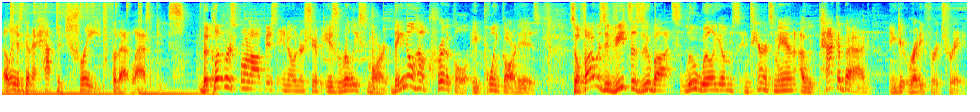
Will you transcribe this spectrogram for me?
LA is going to have to trade for that last piece. The Clippers front office and ownership is really smart. They know how critical a point guard is. So if I was Ivica Zubac, Lou Williams, and Terrence Mann, I would pack a bag and get ready for a trade.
